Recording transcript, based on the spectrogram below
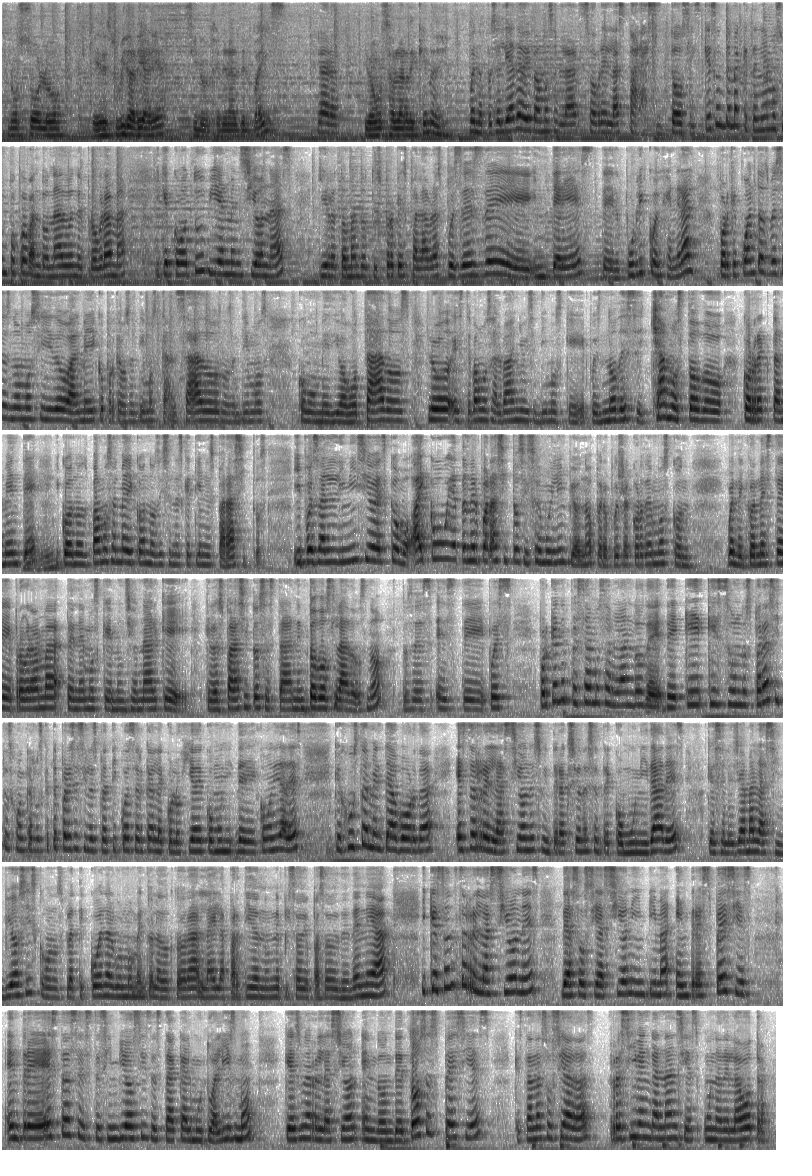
no solo de su vida diaria, sino en general del país. Claro. ¿Y vamos a hablar de qué, Nadia? Bueno, pues el día de hoy vamos a hablar sobre las parasitosis, que es un tema que teníamos un poco abandonado en el programa y que como tú bien mencionas, aquí retomando tus propias palabras, pues es de interés del público en general, porque cuántas veces no hemos ido al médico porque nos sentimos cansados, nos sentimos como medio agotados, luego este, vamos al baño y sentimos que pues no desechamos todo correctamente y cuando vamos al médico nos dicen es que tienes parásitos y pues al inicio es como, ay, ¿cómo voy a tener parásitos si soy muy limpio, no? Pero pues recordemos con, bueno, y con este programa tenemos que mencionar que, que los parásitos están en todos lados, ¿no? Entonces, este, pues ¿Por qué no empezamos hablando de, qué, son los parásitos, Juan Carlos? ¿Qué te parece si les platico acerca de la ecología de, de comunidades, que justamente aborda estas relaciones o interacciones entre comunidades, que se les llama la simbiosis, como nos platicó en algún momento la doctora Laila Partida en un episodio pasado de DNA, y que son estas relaciones de asociación íntima entre especies. Entre estas este, simbiosis destaca el mutualismo, que es una relación en donde dos especies que están asociadas reciben ganancias una de la otra.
